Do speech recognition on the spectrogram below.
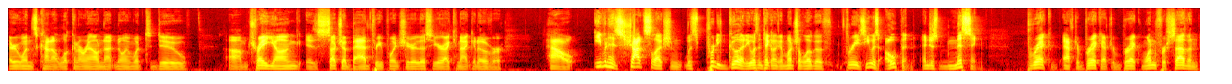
Everyone's kind of looking around, not knowing what to do. Um, Trae Young is such a bad three point shooter this year. I cannot get over how even his shot selection was pretty good. He wasn't taking like a bunch of logo th- threes. He was open and just missing brick after brick after brick. One for seven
